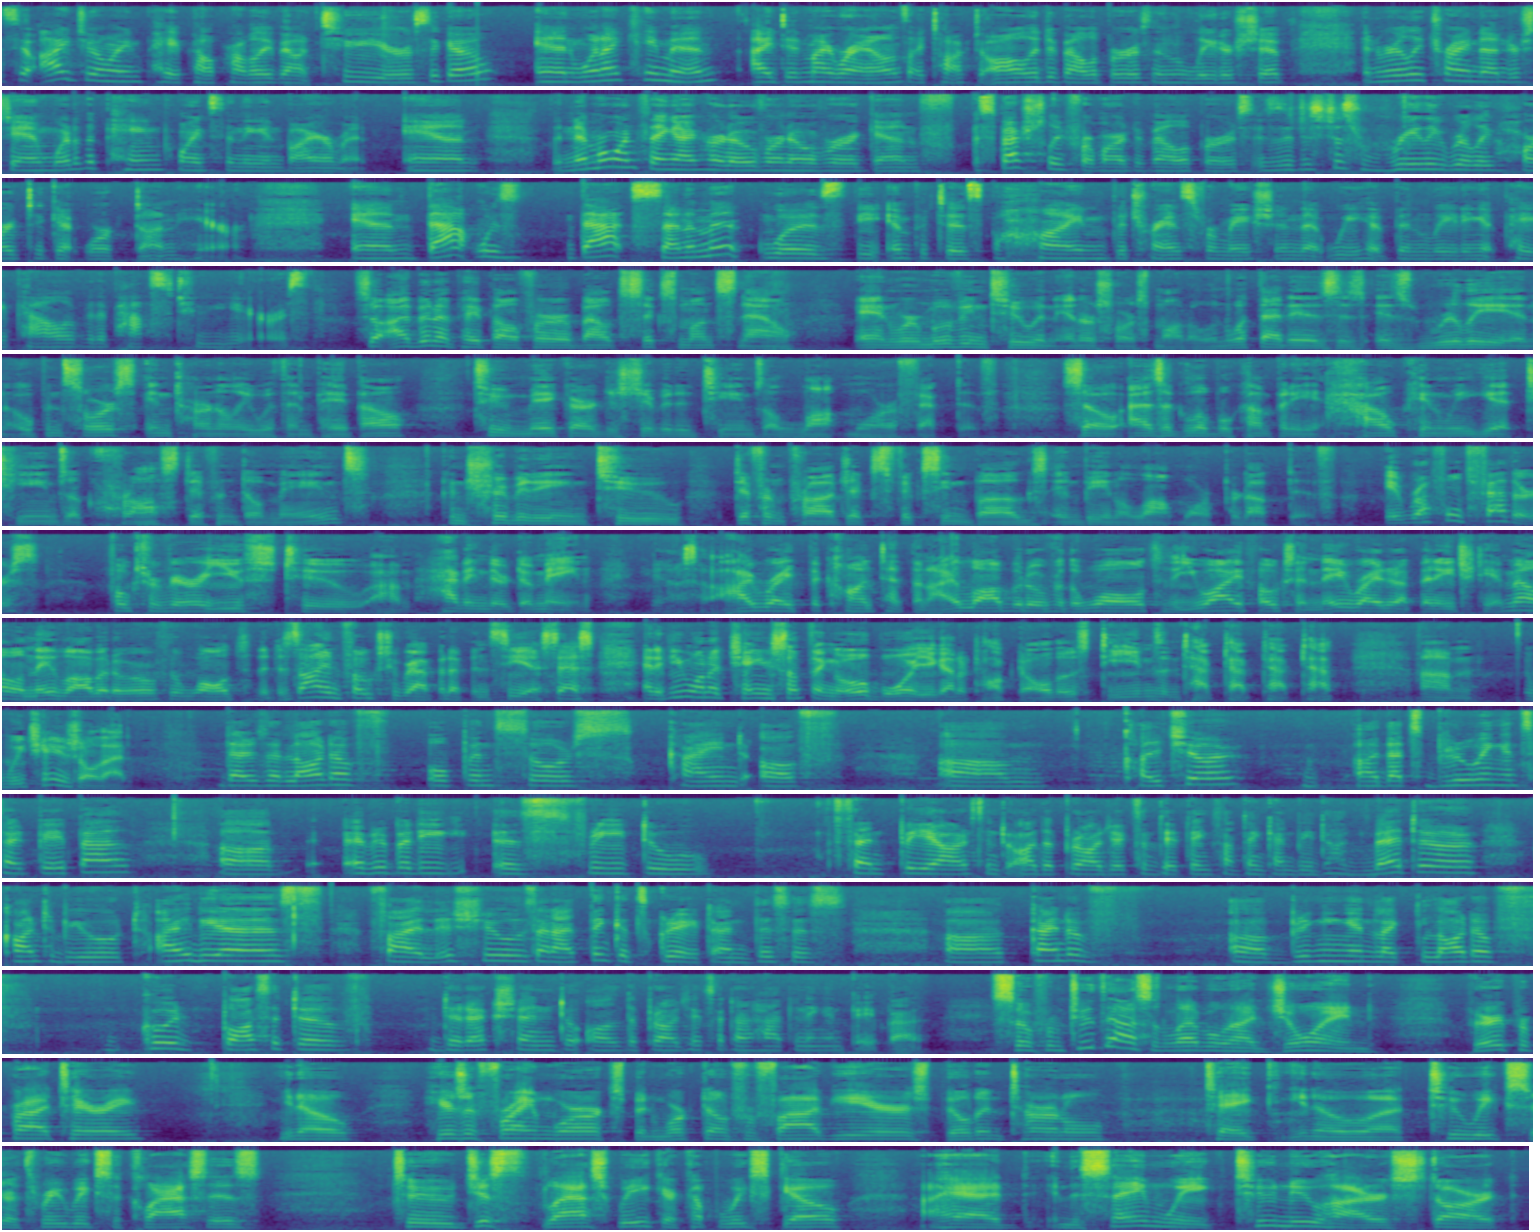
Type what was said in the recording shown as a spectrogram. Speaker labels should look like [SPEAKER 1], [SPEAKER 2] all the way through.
[SPEAKER 1] So I joined PayPal probably about two years ago. And when I came in, I did my rounds. I talked to all the developers and the leadership and really trying to understand what are the pain points in the environment. And the number one thing I heard over and over again, especially from our developers, is that it's just really, really hard to get work done here. And that was that sentiment was the impetus behind the transformation that we have been leading at PayPal over the past two years.
[SPEAKER 2] So I've been at PayPal for about six months now, and we're moving to an inner source model. And what that is, is, is really an open source internally within PayPal to make our distributed teams a lot more effective. So as a global company, how can we get teams across different domains contributing to different projects, fixing bugs, and being a lot more productive?
[SPEAKER 3] It ruffled feathers folks are very used to um, having their domain. You know, so I write the content, then I lob it over the wall to the UI folks, and they write it up in HTML, and they lob it over the wall to the design folks who wrap it up in CSS. And if you want to change something, oh boy, you got to talk to all those teams and tap, tap, tap, tap. Um, we changed all that.
[SPEAKER 4] There's a lot of open source kind of um, culture uh, that's brewing inside PayPal. Uh, everybody is free to send PRs into other projects if they think something can be done better, contribute ideas, file issues, and I think it's great. And this is uh, kind of uh, bringing in like a lot of good, positive direction to all the projects that are happening in PayPal.
[SPEAKER 5] So from 2011, when I joined, very proprietary. You know, here's a framework. It's been worked on for five years. Build internal. Take you know uh, two weeks or three weeks of classes to just last week or a couple weeks ago, I had in the same week two new hires start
